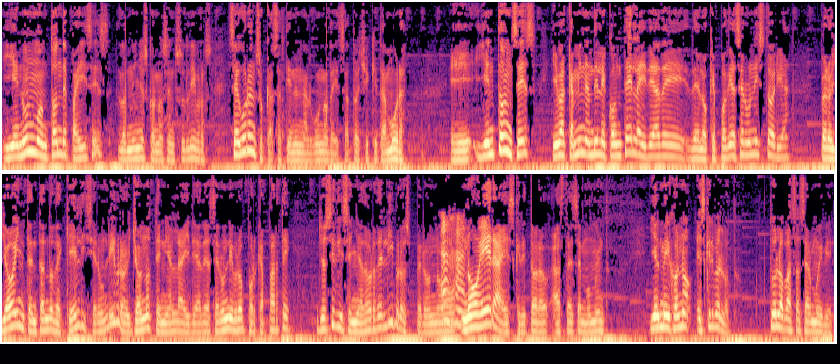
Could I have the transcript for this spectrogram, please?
Y en un montón de países los niños conocen sus libros. Seguro en su casa tienen alguno de Satoshi Kitamura. Eh, y entonces iba caminando y le conté la idea de, de lo que podía ser una historia, pero yo intentando de que él hiciera un libro. Yo no tenía la idea de hacer un libro porque aparte yo soy diseñador de libros, pero no, Ajá. no era escritor hasta ese momento. Y él me dijo, no, escríbelo tú, tú lo vas a hacer muy bien.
